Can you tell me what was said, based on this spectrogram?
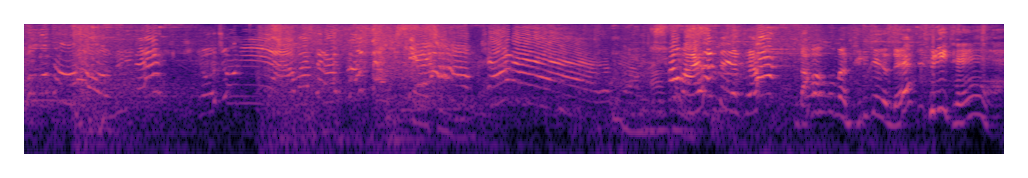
뭐가 느리네? 여전히 아마테라스 땀치요. 잘해. 아 말도 안 되겠죠? 나만 보면 들이대는데? 들이대.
